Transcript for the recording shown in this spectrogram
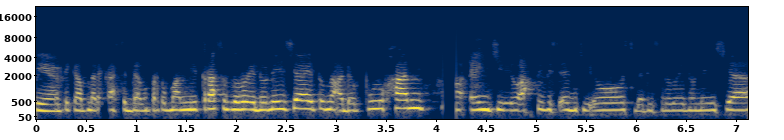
Yeah. Ketika mereka sedang pertemuan mitra seluruh Indonesia itu ada puluhan eh, NGO, aktivis NGO dari seluruh Indonesia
